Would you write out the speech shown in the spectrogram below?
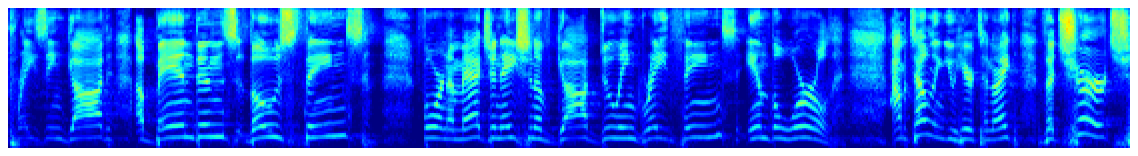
Praising God abandons those things for an imagination of God doing great things in the world. I'm telling you here tonight, the church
